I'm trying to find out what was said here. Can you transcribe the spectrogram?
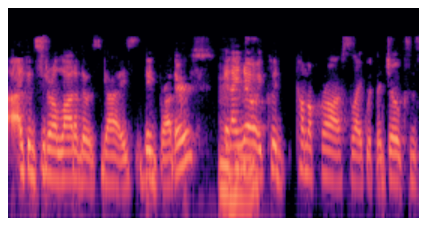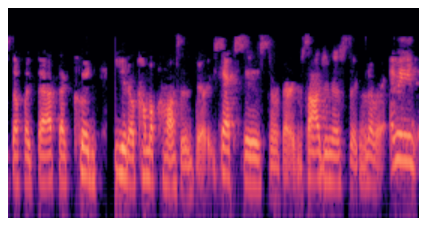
I consider a lot of those guys big brothers. Mm-hmm. And I know it could come across like with the jokes and stuff like that, that could, you know, come across as very sexist or very misogynistic, or whatever. I mean,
